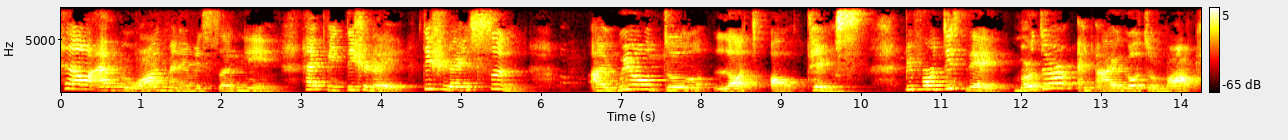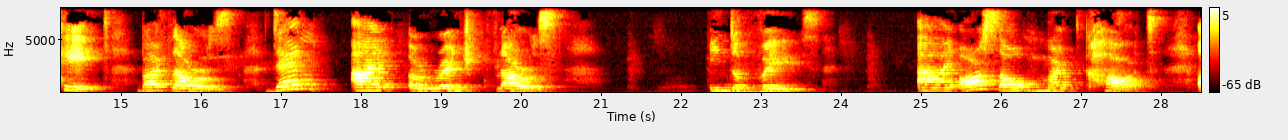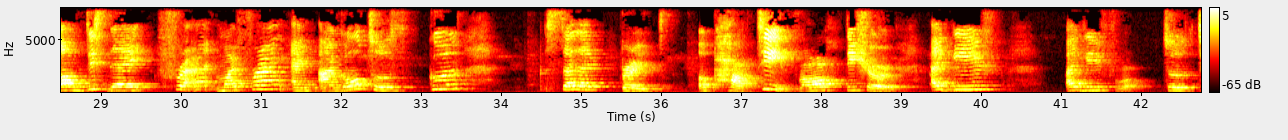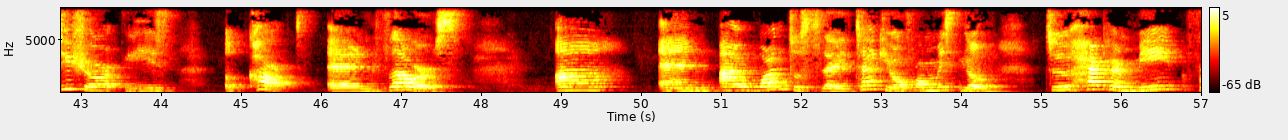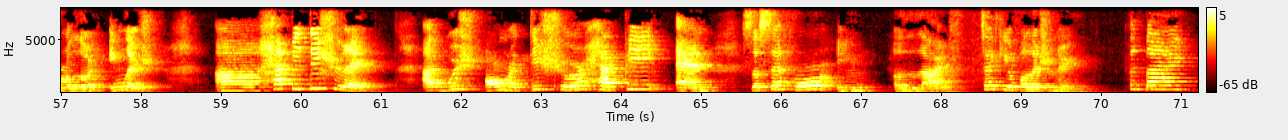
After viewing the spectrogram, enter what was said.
Hello everyone, my name is Sunny. Happy Teacher Day. Teacher Day is soon. I will do lots of things. Before this day, mother and I go to market, buy flowers. Then I arrange flowers in the vase. I also make cards. On this day, friend, my friend and I go to school celebrate a party for teacher. I give I give to teacher is a card and flowers. Uh, and I want to say thank you for Miss Young to help me for learn English. Uh, happy Teacher Day! I wish my teacher happy and successful in a life. Thank you for listening. Goodbye.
